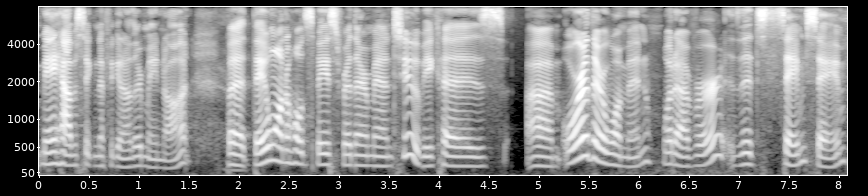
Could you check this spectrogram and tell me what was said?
may have a significant other may not but they want to hold space for their man too because um, or their woman whatever it's same same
